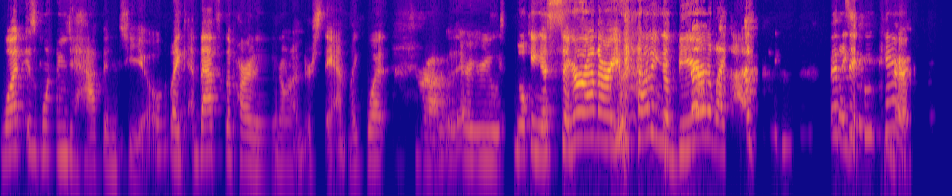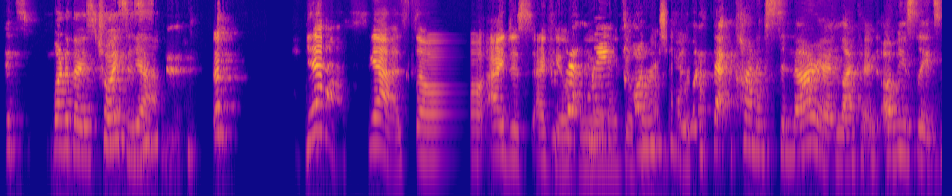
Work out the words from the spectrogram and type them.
what is going to happen to you? Like that's the part i don't understand. Like what right. are you smoking a cigarette? Are you having a beer? Like, that's like, it. who cares? it's one of those choices yeah. yes yeah so i just i feel that leads I feel onto, like that kind of scenario? Like obviously it's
